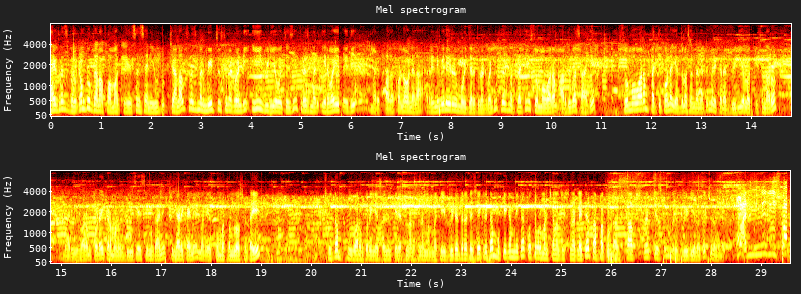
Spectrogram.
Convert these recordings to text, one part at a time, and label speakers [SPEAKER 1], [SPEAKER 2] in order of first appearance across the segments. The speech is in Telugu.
[SPEAKER 1] Hi friends welcome to Gana pharma creations and YouTube channel friends మరి మీరు చూస్తున్నటువంటి ఈ వీడియో వచ్చేసి ఫ్రెండ్స్ మరి ఇరవై తేదీ మరి పదకొండవ నెల రెండు వేల ఇరవై మూడు జరుగుతున్నటువంటి ఫ్రెండ్స్ మరి ప్రతి సోమవారం అరుదుగా సాగే సోమవారం పత్తికొండ ఎద్దుల సందని అయితే మీరు ఇక్కడ వీడియోలో చూస్తున్నారు. మరి ఈ వారం కూడా ఇక్కడ మనకు డీసీ సిమ్ కానీ కిల్లర్ కానీ మరి ఎక్కువ మొత్తంలో వస్తుంటాయి. చూద్దాం ఈ వారం కూడా ఏ సైజులు కెరియర్లు నడుస్తున్నాయి మనం అయితే ఈ వీడియో ద్వారా అయితే సేకరిద్దాం. ముఖ్య గమనిక కొత్త వాళ్ళు మన ఛానల్ చూస్తున్నట్లయితే తప్పకుండా సబ్స్క్రైబ్ చేసుకుని మీరు వీడియోలతో చూడండి.
[SPEAKER 2] అన్ని చూసుకో.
